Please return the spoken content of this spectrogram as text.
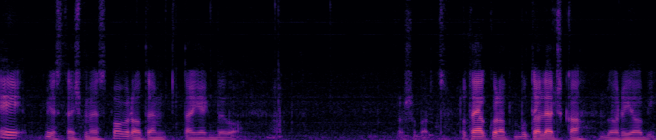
i jesteśmy z powrotem tak jak było. Proszę bardzo. Tutaj akurat buteleczka do Ryobi.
